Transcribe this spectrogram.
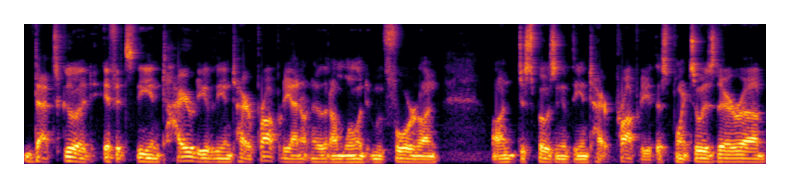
that's good. If it's the entirety of the entire property, I don't know that I'm willing to move forward on on disposing of the entire property at this point. So is there uh,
